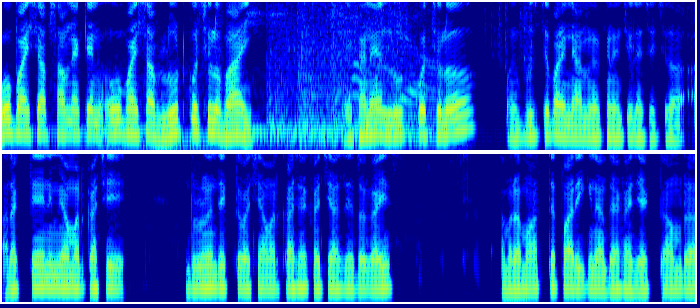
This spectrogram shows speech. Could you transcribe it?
ও ভাই সাহেব, সামনে একটা ও ভাই সাহেব লুট করছিল ভাই। এখানে লুট করছিল। ওই বুঝতে পারিনি, আমি ওখানে চলে এসেছিল। আরেকটা এনিমি আমার কাছে ড্রোনে দেখতে পাচ্ছি, আমার কাছাকাছি আছে তো গাইস আমরা মারতে পারি কিনা দেখা যাক। তো আমরা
